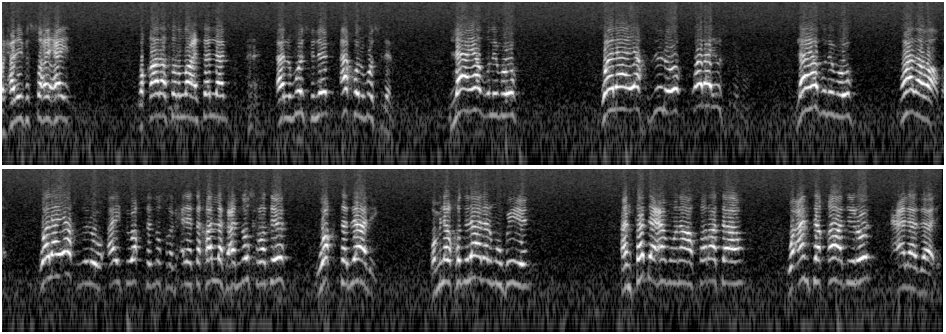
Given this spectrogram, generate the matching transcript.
والحديث الصحيحين. وقال صلى الله عليه وسلم المسلم أخو المسلم. لا يظلمه ولا يخذله ولا يسلمه. لا يظلمه وهذا واضح. ولا يخذله أي في وقت النصرة بحيث يتخلف عن نصرته وقت ذلك. ومن الخذلان المبين أن تدع مناصرته وأنت قادر على ذلك.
